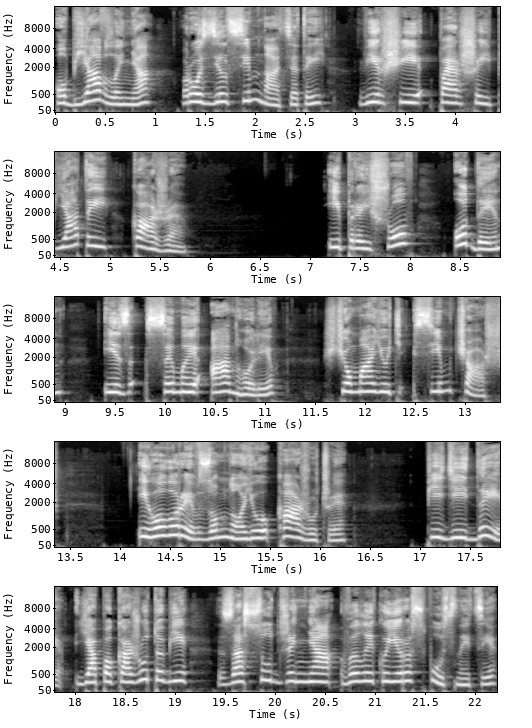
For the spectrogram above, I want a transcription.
Об'явлення, розділ 17, вірші 1, 5 каже. І прийшов один із семи анголів, що мають сім чаш, і говорив зо мною, кажучи: Підійди, я покажу тобі засудження великої розпусниці,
